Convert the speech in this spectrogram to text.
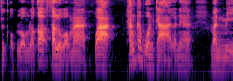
ฝึกอบรม แล้วก็สรุปออกมาว่าทั้งกระบวนการแล้วเนี่ยมันมี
